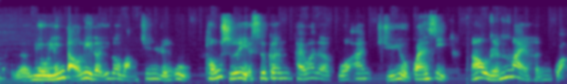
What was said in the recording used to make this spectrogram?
呃，有领导力的一个网军人物。同时，也是跟台湾的国安局有关系，然后人脉很广。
